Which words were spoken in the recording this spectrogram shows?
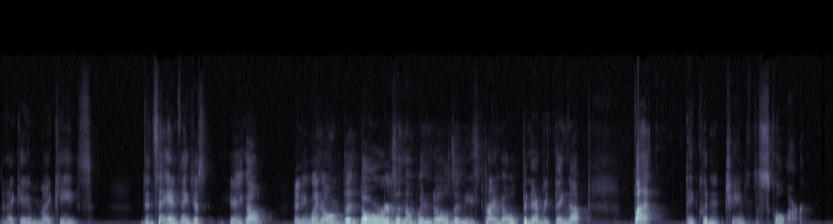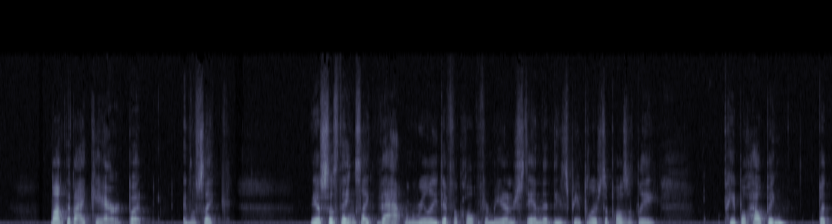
and I gave him my keys. Didn't say anything, just here you go. And he went over the doors and the windows and he's trying to open everything up. But they couldn't change the score. Not that I cared, but it was like, you know, so things like that were really difficult for me to understand that these people are supposedly people helping, but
